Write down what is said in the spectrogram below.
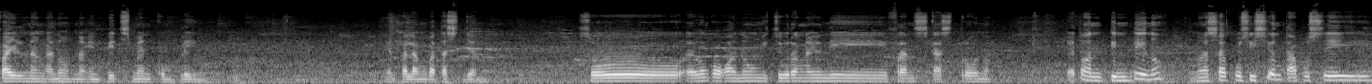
file ng ano ng impeachment complaint. Yan palang batas dyan. So ewan ko kung anong itsura ngayon ni Franz Castro no eto ang tindi no nasa posisyon tapos eh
